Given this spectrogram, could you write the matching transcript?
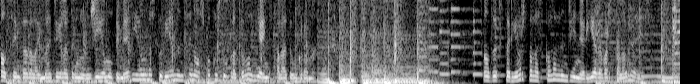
Al centre de la imatge i la tecnologia multimèdia, un estudiant encén els focus d'un plató on hi ha instal·lat un croma. Els exteriors de l'Escola d'Enginyeria de Barcelona Est.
